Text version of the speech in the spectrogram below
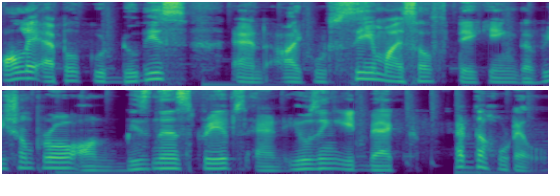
only Apple could do this and I could see myself taking the Vision Pro on business trips and using it back at the hotel.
